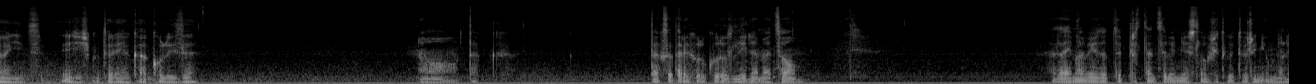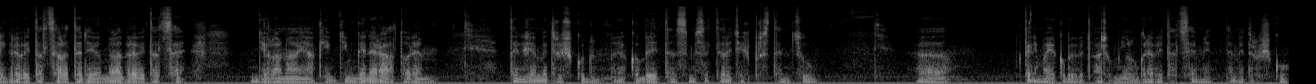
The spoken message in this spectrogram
No nic, Ježíšku, tady nějaká kolize. No, tak... Tak se tady chvilku rozlídneme, co? Zajímavé, že ty prstence by měly sloužit k vytvoření umělé gravitace, ale tady je umělá gravitace dělaná nějakým tím generátorem. Takže mi trošku jakoby ten smysl těch prstenců, eh, který mají jakoby vytvářet umělou gravitaci, mi, ten mi trošku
